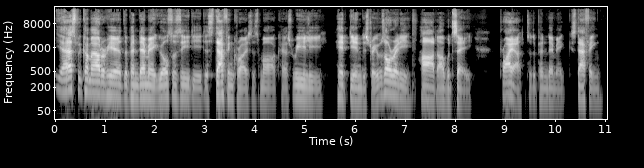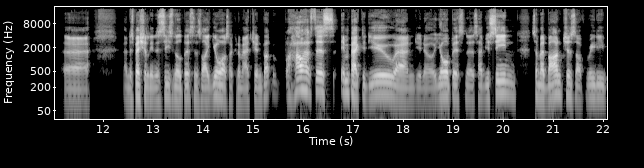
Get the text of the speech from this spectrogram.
Yeah, as we come out of here, the pandemic, you also see the the staffing crisis. Mark has really hit the industry. It was already hard, I would say, prior to the pandemic. Staffing, uh, and especially in a seasonal business like yours, I can imagine. But how has this impacted you and you know your business? Have you seen some advantages of really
